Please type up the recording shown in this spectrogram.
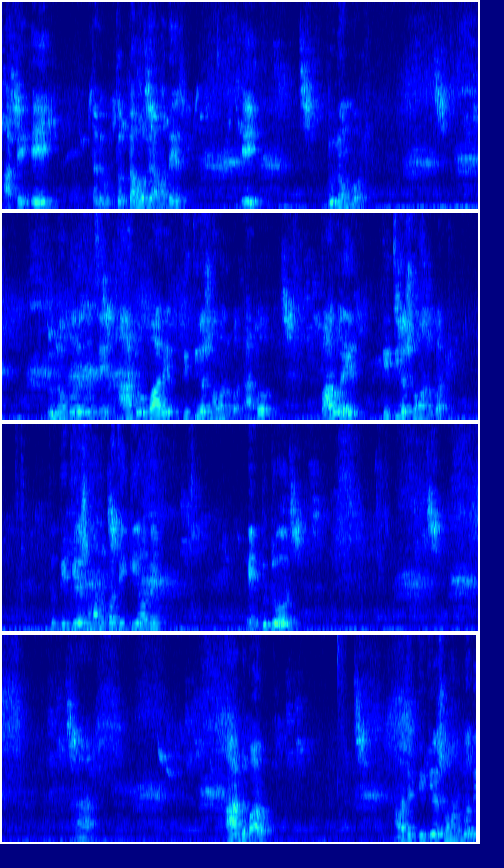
আটে এ। তাহলে উত্তরটা হবে আমাদের এ। দু নম্বর। দু নম্বরে বলছে আট ও বারের তৃতীয় সমানুপাত, আট ও বারো এর তৃতীয় সমানুপাতি। তো তৃতীয় সমানুপাতি কি হবে? এই দুটোর আট বারো। আমাদের তৃতীয় সমানুপাতি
